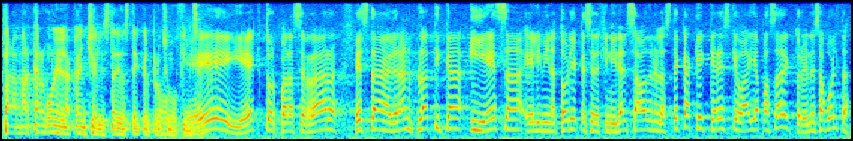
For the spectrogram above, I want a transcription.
para marcar gol en la cancha del Estadio Azteca el próximo okay. fin de semana. Hey, Héctor, para cerrar esta gran plática y esa eliminatoria que se definirá el sábado en el Azteca, ¿qué crees que vaya a pasar, Héctor, en esa vuelta?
